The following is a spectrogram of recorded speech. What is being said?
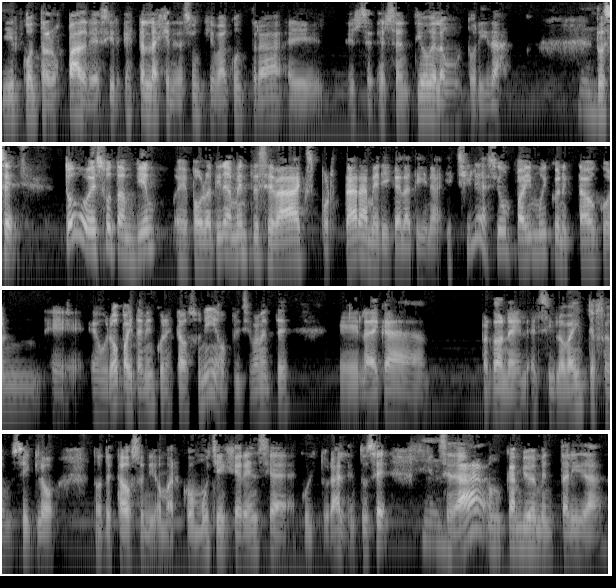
ir contra los padres. Es decir, esta es la generación que va contra eh, el, sentido de la autoridad. Mm. Entonces, todo eso también eh, paulatinamente se va a exportar a América Latina. Y Chile ha sido un país muy conectado con Europa y también con Estados Unidos, principalmente la década perdón, el, siglo XX fue un ciclo donde Estados Unidos marcó mucha injerencia cultural. Entonces, se da un cambio de mentalidad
